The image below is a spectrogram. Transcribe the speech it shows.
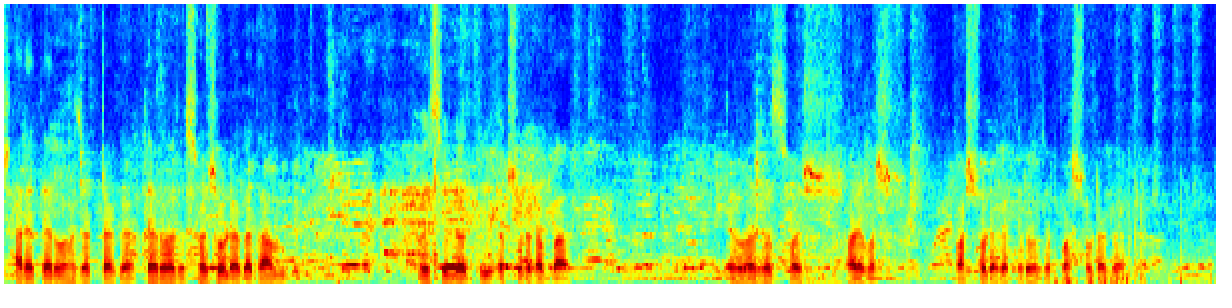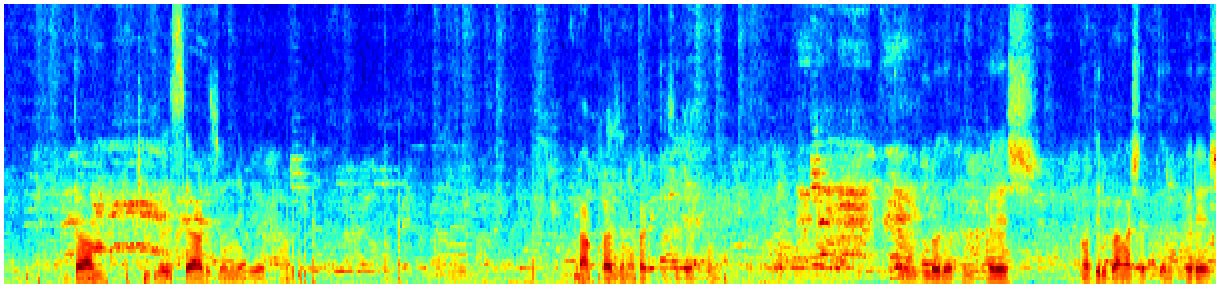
সাড়ে তেরো হাজার টাকা। তেরো হাজার ছয়শো টাকা দাম হয়েছিল, দুই, একশো টাকা বাদ তেরো হাজার ছয়শো, সাড়ে পাঁচশো পাঁচশো টাকা, তেরো হাজার পাঁচশো টাকা দাম ঠিক হয়েছে, আটজন নেবে এখন। ভাগ করার জন্য কাটতেছে দেখুন। তেলগুলো দেখুন, ফ্রেশ, নদীর বাঙাশের তেল ফ্রেশ।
